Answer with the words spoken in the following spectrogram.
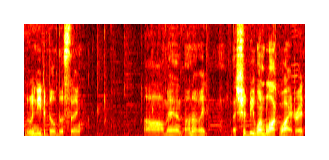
what do we need to build this thing? Oh, man. Oh, no, wait. That should be one block wide, right?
